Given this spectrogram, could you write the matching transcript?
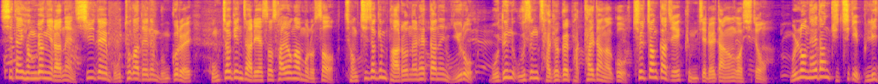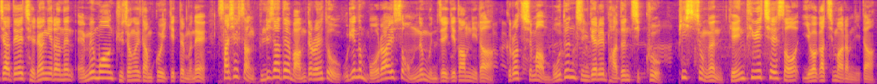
시대 혁명이라는 시대의 모토가 되는 문구를 공적인 자리에서 사용함으로써 정치적인 발언을 했다는 이유로 모든 우승 자격을 박탈당하고 출전까지 금지를 당한 것이죠. 물론 해당 규칙이 블리자드의 재량이라는 애매모호한 규정을 담고 있기 때문에 사실상 블리자드의 맘대로 해도 우리는 뭐라 할 수 없는 문제이기도 합니다. 그렇지만 모든 징계를 받은 직후 피시총은 개인 트위치에서 이와 같이 말합니다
